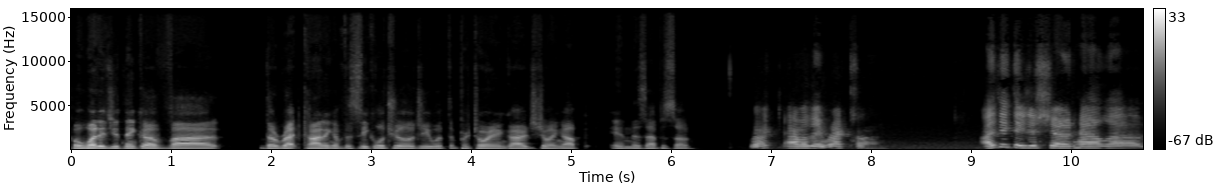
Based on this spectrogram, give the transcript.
But what did you think of uh, the retconning of the sequel trilogy with the Praetorian Guards showing up in this episode? How are they retcon? I think they just showed how uh,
